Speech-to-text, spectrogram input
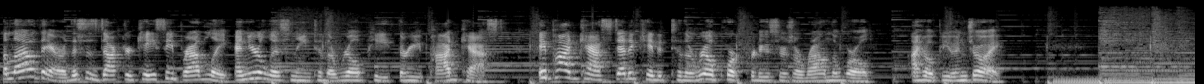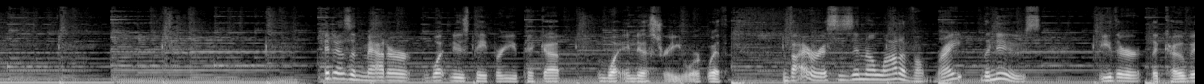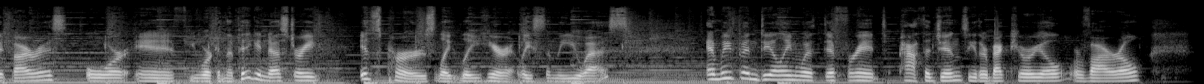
Hello there, this is Dr. Casey Bradley, and you're listening to the Real P3 podcast, a podcast dedicated to the real pork producers around the world. I hope you enjoy. It doesn't matter what newspaper you pick up, what industry you work with. Virus is in a lot of them, right? The news. Either the COVID virus, or if you work in the pig industry, it's PRRS lately here, at least in the US. And we've been dealing with different pathogens, either bacterial or viral,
